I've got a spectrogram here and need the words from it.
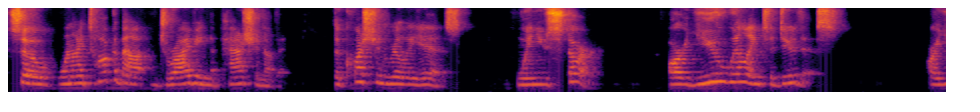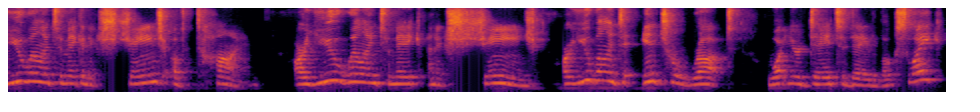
So when I talk about driving the passion of it, the question really is when you start, are you willing to do this? Are you willing to make an exchange of time? Are you willing to make an exchange? Are you willing to interrupt what your day to day looks like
